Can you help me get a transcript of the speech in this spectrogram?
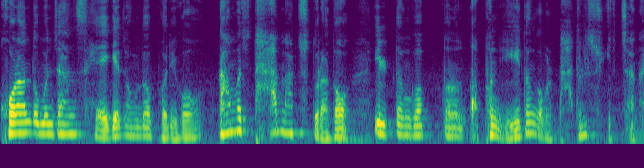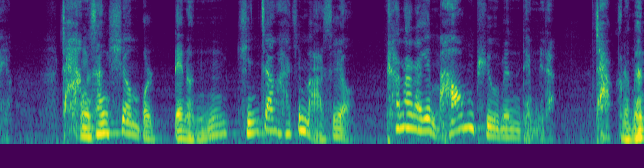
고난도 문제 한 세 개 정도 버리고 나머지 다 맞추더라도 1등급 또는 높은 2등급을 받을 수 있잖아요. 자, 항상 시험 볼 때는 긴장하지 마세요. 편안하게 마음 비우면 됩니다. 자, 그러면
